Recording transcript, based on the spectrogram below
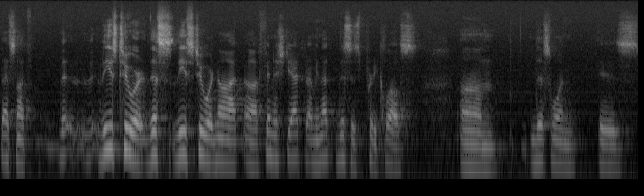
That's not, th- th- these two are, this, these two are not uh, finished yet. I mean, that, this is pretty close. Um, This one is,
